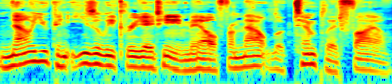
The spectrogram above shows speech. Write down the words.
Now you can easily create email from Outlook template file.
